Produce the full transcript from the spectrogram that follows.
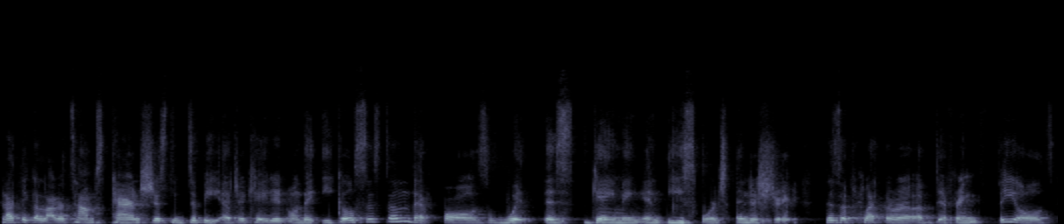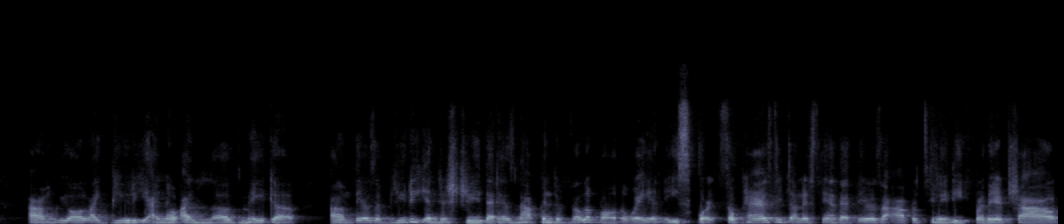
And I think a lot of times parents just need to be educated on the ecosystem that falls with this gaming and esports industry there's a plethora of different fields. Um, we all like beauty. I know I love makeup. Um, there's a beauty industry that has not been developed all the way in esports. So parents need to understand that there's an opportunity for their child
